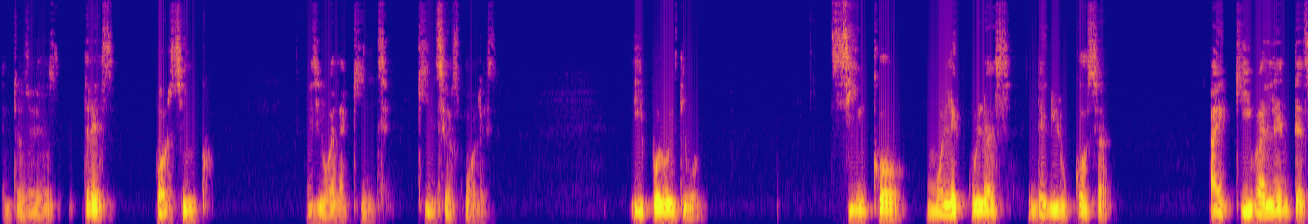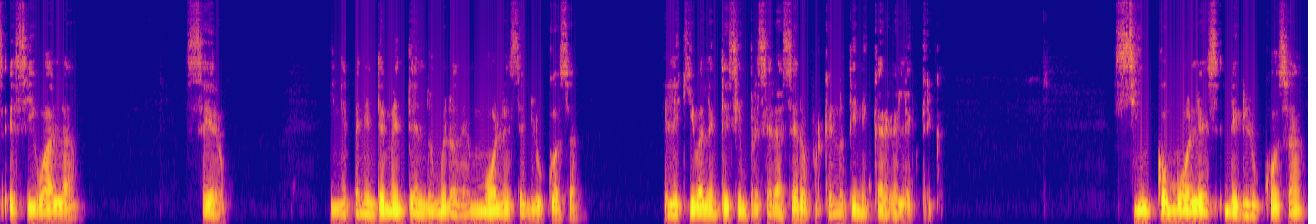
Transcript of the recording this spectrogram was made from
entonces 3 por 5 es igual a 15, 15 osmoles. Y por último, 5 moléculas de glucosa a equivalentes es igual a cero. Independientemente del número de moles de glucosa, el equivalente siempre será cero porque no tiene carga eléctrica. 5 moles de glucosa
